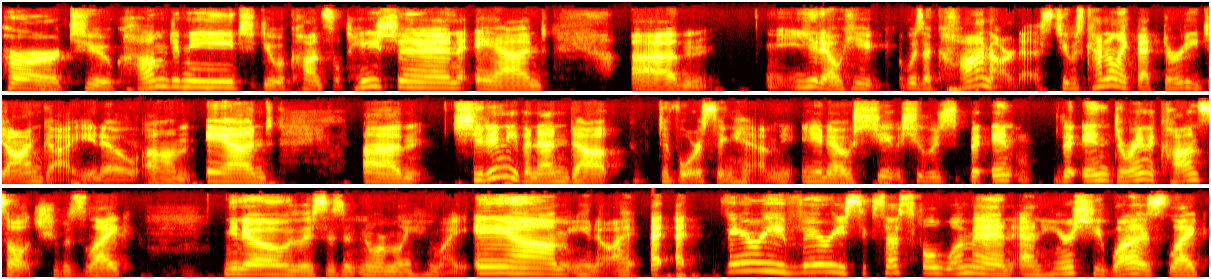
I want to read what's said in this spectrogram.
her to come to me to do a consultation and um, you know, he was a con artist. He was kind of like that dirty John guy, you know. Um, and um, she didn't even end up divorcing him. You know, she she was, but in the in during the consult, she was like, you know, this isn't normally who I am. You know, I, I, I very very successful woman, and here she was like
